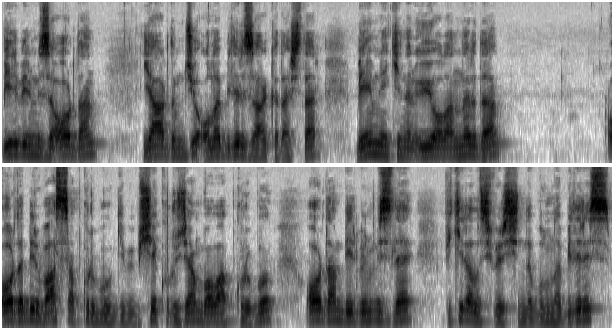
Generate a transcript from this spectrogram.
Birbirimize oradan yardımcı olabiliriz arkadaşlar. Benim linkinden üye olanları da Orada bir WhatsApp grubu gibi bir şey kuracağım. WhatsApp grubu. Oradan birbirimizle fikir alışverişinde bulunabiliriz.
